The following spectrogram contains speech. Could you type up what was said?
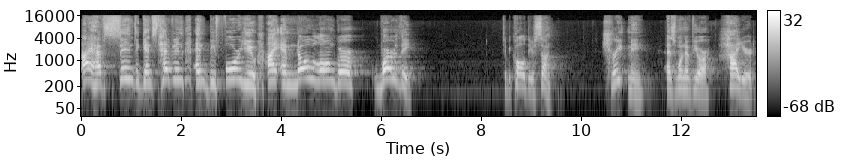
I have sinned sinned against heaven and before you. I am no longer worthy to be called your son. treat me as one of your hired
